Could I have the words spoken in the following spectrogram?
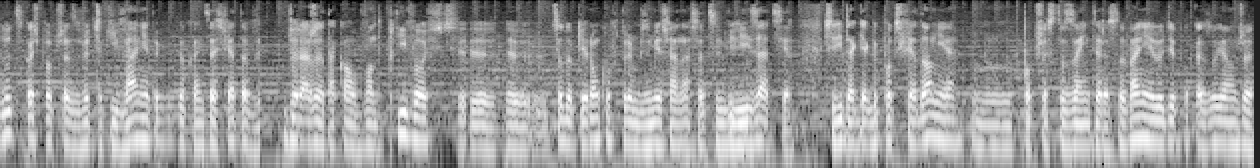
ludzkość poprzez wyczekiwanie tego końca świata wyraża taką wątpliwość y, y, co do kierunku, w którym zmierza nasza cywilizacja. Czyli tak jakby podświadomie mm, poprzez to zainteresowanie ludzie pokazują, że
